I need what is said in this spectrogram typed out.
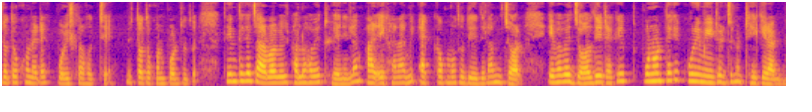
যতক্ষণ এটা পরিষ্কার হচ্ছে, ততক্ষণ পর্যন্ত। তিন থেকে চারবার বেশ ভালোভাবে ধুয়ে নিলাম আর এখানে আমি এক কাপ মতো দিয়ে দিলাম জল। এভাবে জল দিয়ে এটাকে পনেরো থেকে কুড়ি মিনিটের জন্য ঢেকে রাখব।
